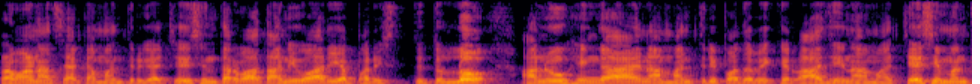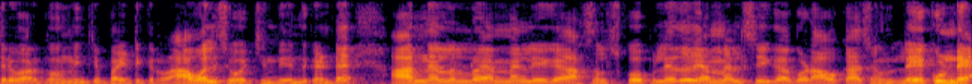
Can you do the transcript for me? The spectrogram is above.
రవాణా శాఖ మంత్రిగా చేసిన తర్వాత అనివార్య పరిస్థితుల్లో అనూహ్యంగా ఆయన మంత్రి పదవికి రాజీనామా చేసి మంత్రివర్గం నుంచి బయటికి రావాల్సి వచ్చింది. ఎందుకంటే ఆరు నెలల్లో ఎమ్మెల్యేగా అసలు స్కోప్ లేదు ఎమ్మెల్సీగా కూడా అవకాశం లేకుండే.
